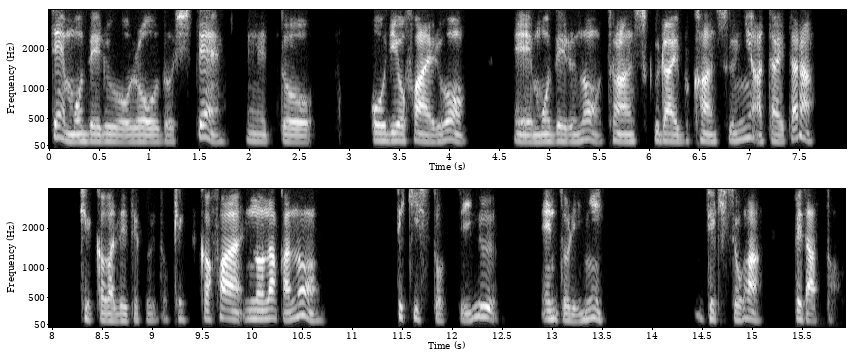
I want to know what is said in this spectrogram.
て、モデルをロードして、えっ、と、オーディオファイルを、えー、モデルのトランスクライブ関数に与えたら、結果が出てくると。結果ファイルの中のテキストっていうエントリーにテキストがペタッと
